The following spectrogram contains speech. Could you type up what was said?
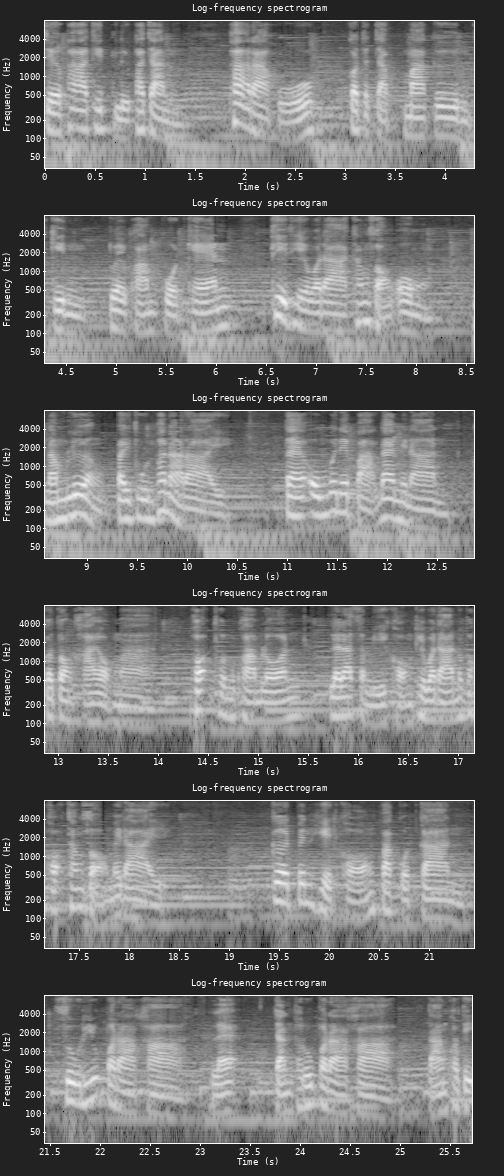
เจอพระอาทิตย์หรือพระจันทร์ พระราหู ก็จะจับมากลืนกินด้วยความโกรธแค้น ที่เทวดาทั้งสององค์นำเรื่องไปทูลพระนารายณ์แต่อมไว้ในปากได้ไม่นานก็ต้องคายออกมา เพราะทนความร้อนและรัศมีของเทวดานพเคราะห์ทั้งสองไม่ได้ เกิดเป็นเหตุของปรากฏการณ์สุริยุปราคา และจันทรุปราคาตามคติ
